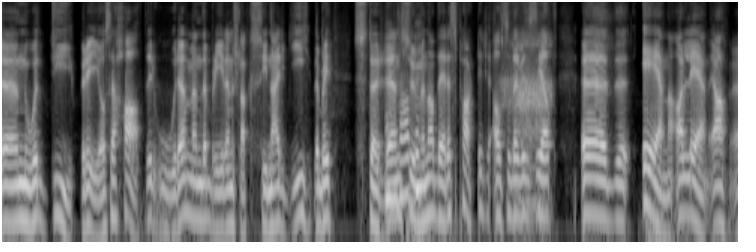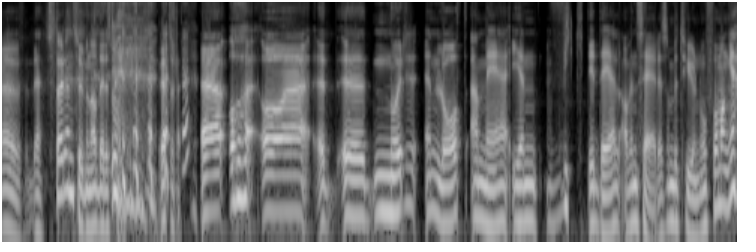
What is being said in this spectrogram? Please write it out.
uh, noe dypere i oss. Jeg hater ordet, men det blir en slags synergi. Det blir større enn summen av deres parter. Altså det vil si at det ene alene Ja, uh, det er større enn summen av deres parter, rett og slett. Uh, og og når en låt er med i en viktig del av en serie som betyr noe for mange,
